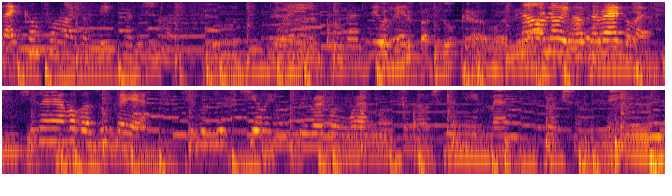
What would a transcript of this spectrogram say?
And I come from like a big tradition of flute playing from Brazil. Was it and the bazooka or the no, no, it was a a regular. She didn't have a bazooka yet. She was just killing with the regular weapons, you know. She didn't need mass destruction things.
